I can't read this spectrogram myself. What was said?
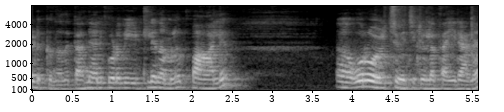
എടുക്കുന്നത് കേട്ടോ ഞാനിപ്പോൾ ഇവിടെ വീട്ടിൽ നമ്മൾ പാൽ ആ, ഉറവൊഴിച്ച് വെച്ചിട്ടുള്ള തൈരാണ്.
